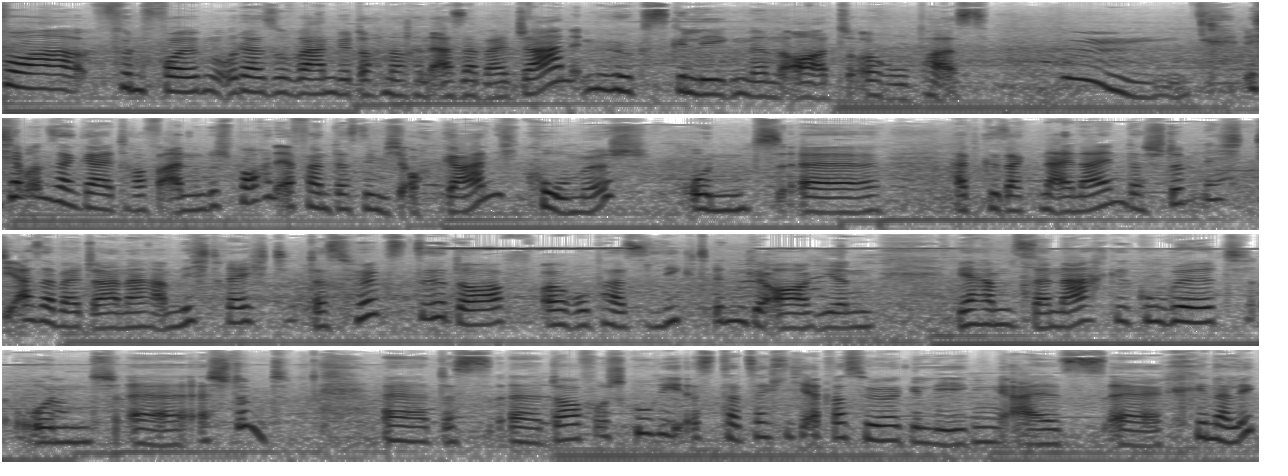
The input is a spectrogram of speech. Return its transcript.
Vor fünf Folgen oder so waren wir doch noch in Aserbaidschan, im höchstgelegenen Ort Europas. Hm, ich habe unseren Guide darauf angesprochen. Er fand das nämlich auch gar nicht komisch und äh, hat gesagt, nein, nein, das stimmt nicht. Die Aserbaidschaner haben nicht recht. Das höchste Dorf Europas liegt in Georgien. Wir haben es danach gegoogelt und äh, es stimmt. Äh, das äh, Dorf Ushguri ist tatsächlich etwas höher gelegen als äh, Chinalik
